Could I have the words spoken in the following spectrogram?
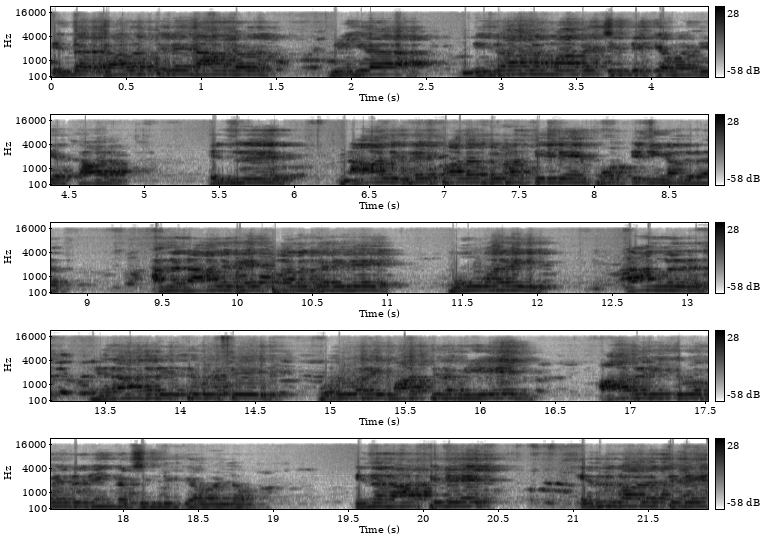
இந்த காலத்திலே நாங்கள் மிக நிதானமாக சிந்திக்க வேண்டிய காலம். என்று நாலு வேட்பாளர்கள் மத்தியிலே போட்டி நிகழ்கிறது. அந்த நாலு வேட்பாளர்களிலே மூவரை நாங்கள் நிராகரித்து விட்டு ஒருவரை மாத்திரம் ஏன் ஆதரிக்கிறோம் என்று நீங்கள் சிந்திக்க வேண்டும். இந்த நாட்டிலே எதிர்காலத்திலே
